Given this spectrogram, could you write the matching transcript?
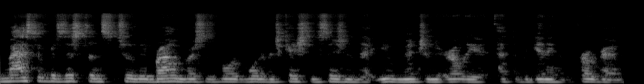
massive resistance to the Brown versus Board, Board of Education decision that you mentioned earlier at the beginning of the program.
